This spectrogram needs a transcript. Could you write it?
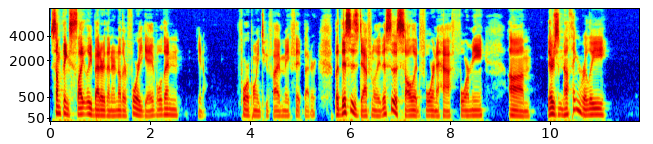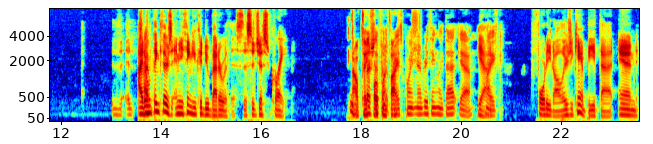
something slightly better than another four you gave, well then you know four point two five may fit better. But this is definitely this is a solid four and a half for me. Um, there's nothing really. Th- I don't I- think there's anything you could do better with this. This is just great. I'll take Especially four for the point price point and everything like that. Yeah. Yeah, Like forty dollars. You can't beat that. And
